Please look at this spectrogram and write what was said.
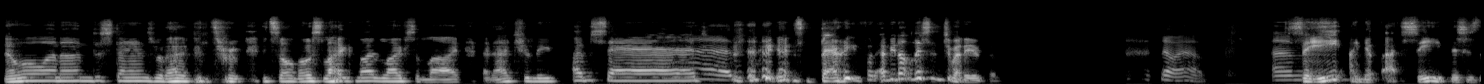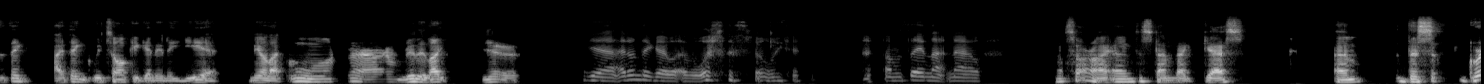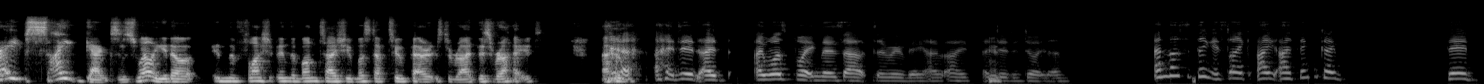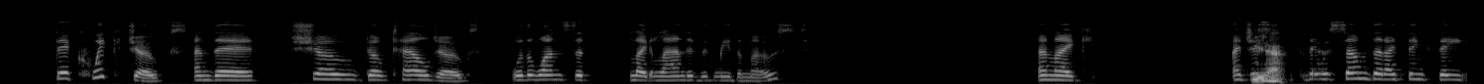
No one understands what I've been through. It's almost like my life's a lie, and actually, I'm sad. Sad. it's very fun. Have you not listened to any of them? no, I have. Um, see, I know. uh, See, this is the thing. I think we talk again in a year, and you're like, oh, I really like, yeah. Yeah, I don't think I will ever watch this film again. I'm saying that now. That's all right. I understand, I guess. Um, there's great sight gags as well. You know, in the flash, in the montage, you must have two parents to ride this ride. Um, Yeah, I did. I I was pointing those out to Ruby. I I, I Yeah. did enjoy them. And that's the thing. It's like I I think I they're they're quick jokes and their show don't tell jokes were the ones that like landed with me the most. And like I just Yeah. there was some that I think they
